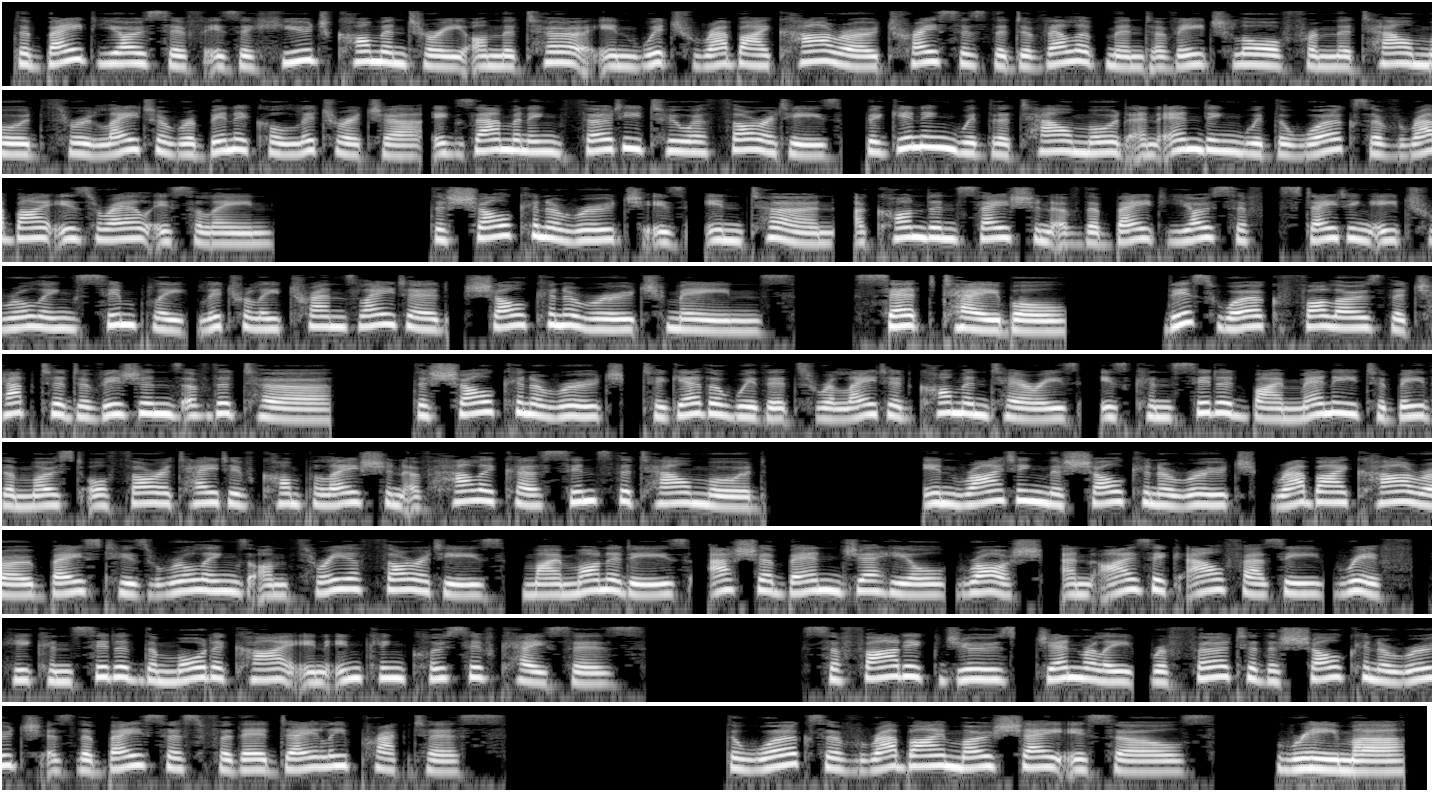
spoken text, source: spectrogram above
The Beit Yosef is a huge commentary on the Tur in which Rabbi Karo traces the development of each law from the Talmud through later rabbinical literature examining 32 authorities, beginning with the Talmud and ending with the works of Rabbi Israel Isserlin. The Shulchan Aruch is, in turn, a condensation of the Beit Yosef, stating each ruling simply literally translated, Shulchan Aruch means, set table. This work follows the chapter divisions of the Tur. The Shulchan Aruch, together with its related commentaries, is considered by many to be the most authoritative compilation of halakha since the Talmud. In writing the Shulchan Aruch, Rabbi Karo based his rulings on three authorities, Maimonides, Asher ben Jehiel Rosh, and Isaac Alfasi Rif. .He considered the Mordecai in inconclusive cases. Sephardic Jews, generally, refer to the Shulchan Aruch as the basis for their daily practice. The works of Rabbi Moshe Isserles Rima,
